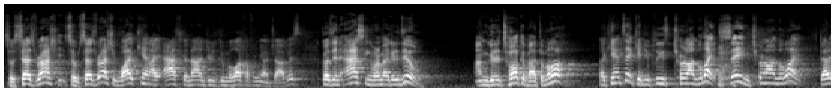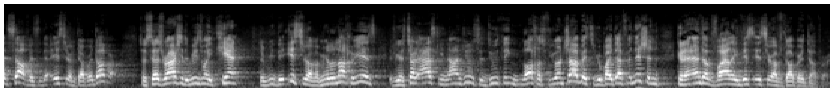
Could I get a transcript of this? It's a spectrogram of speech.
So says Rashi, so says Rashi, why can't I ask a non-Jew to do malacha for me on Shabbos? Because in asking, what am I going to do? I'm going to talk about the malacha. I can't say, can you please turn on the light? Saying turn on the light, that itself is the Isra of Dabar Davar. So says Rashi, the reason why you can't, the, the Isra of Amir Nachri is, if you're going to start asking non-Jews to do things, lachas for you on Shabbos, you're by definition going to end up violating this Isra of Dabar Davar.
